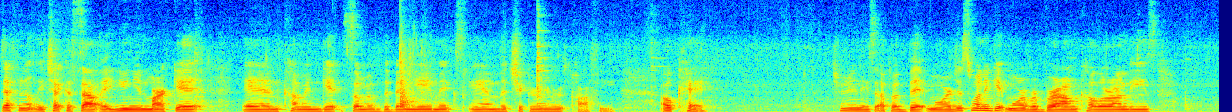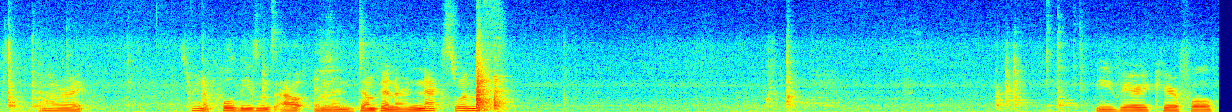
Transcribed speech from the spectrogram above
definitely check us out at Union Market and come and get some of the beignet mix and the chicory root coffee. Okay, Turning these up a bit more. I Just want to get more of a brown color on these. All right. So we're to pull these ones out and then dump in our next ones. Be very careful.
